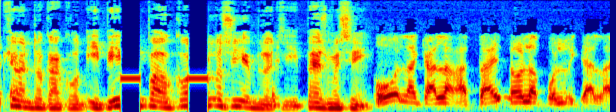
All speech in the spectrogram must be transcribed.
Ποιο είναι το κακό, η πίπα, ο κόλλο ή η εμπλοκή; Πες μου εσύ. Όλα καλά. Αυτά είναι όλα πολύ καλά.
